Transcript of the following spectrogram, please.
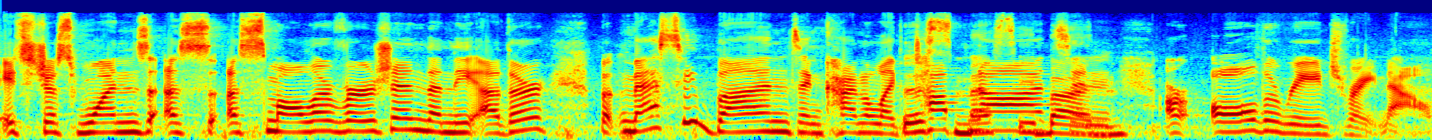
It's just one's a smaller version than the other. But messy buns and kind of like This top knots bun. and are all the rage right now.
